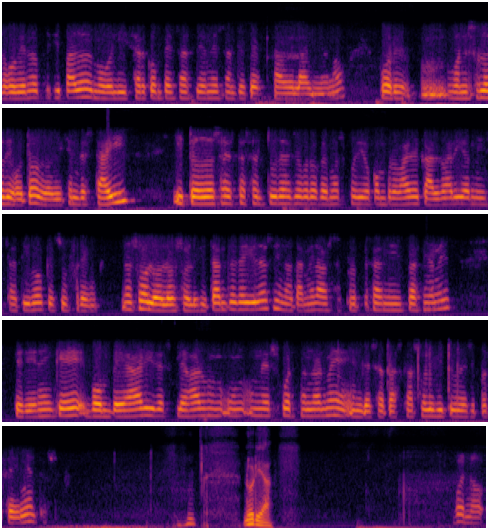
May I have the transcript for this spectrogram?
gobierno Principado de movilizar compensaciones antes de acabe el año, ¿no? Por, bueno, eso lo digo todo, diciembre está ahí y todos a estas alturas yo creo que hemos podido comprobar el calvario administrativo que sufren no solo los solicitantes de ayuda, sino también las propias administraciones que tienen que bombear y desplegar un, esfuerzo enorme en desatascar solicitudes y procedimientos. Nuria. Bueno,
